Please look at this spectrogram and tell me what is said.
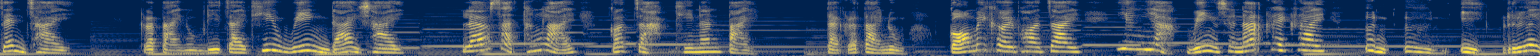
เส้นชัย กระต่ายหนุ่มดีใจที่วิ่งได้ชัย แล้วสัตว์ทั้งหลายก็จากที่นั่นไป แต่กระต่ายหนุ่มก็ไม่เคยพอใจ ยังอยากวิ่งชนะใครๆ อื่นๆอีกเรื่อย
